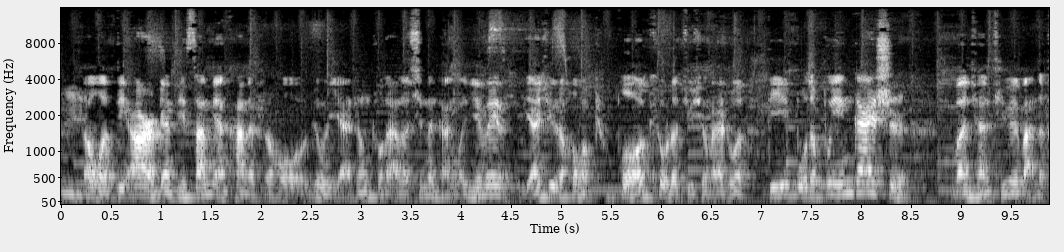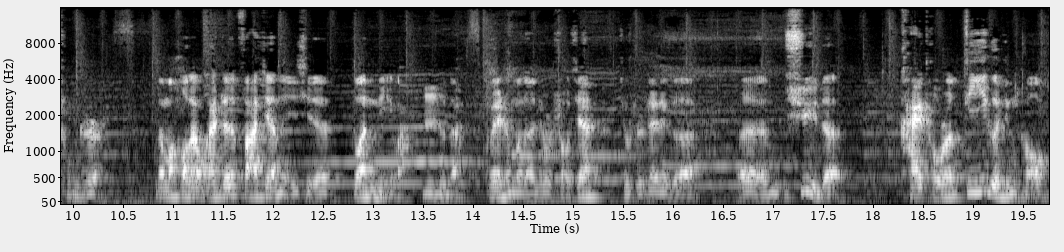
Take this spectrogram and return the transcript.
嗯那我第二遍、第三遍看的时候，就衍生出来了新的感觉。因为延续着后面破和 Q 的剧情来说，第一部的不应该是完全 TV 版的重置。那么后来我还真发现了一些端倪吧，嗯对不对？为什么呢？就是首先就是在这个呃续的开头的第一个镜头，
